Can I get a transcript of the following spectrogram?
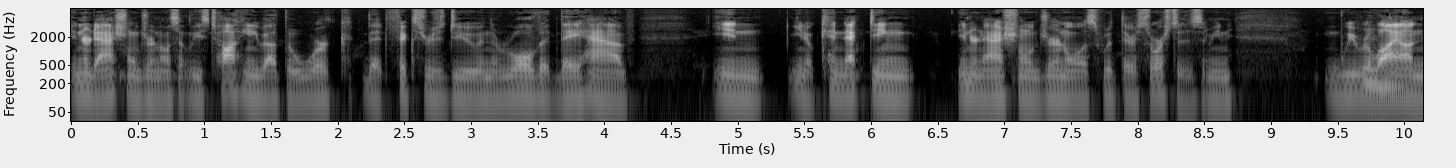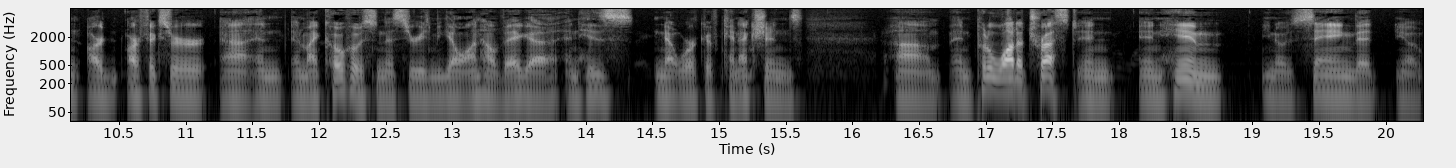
international journalists at least talking about the work that fixers do and the role that they have in you know connecting international journalists with their sources. I mean, we rely mm-hmm. on our, our fixer uh, and, and my co-host in this series, Miguel Angel Vega, and his network of connections, um, and put a lot of trust in in him. You know, saying that you know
